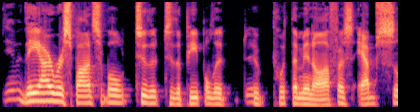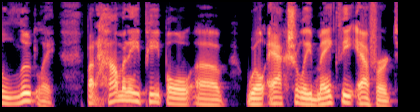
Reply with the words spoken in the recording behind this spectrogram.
they are responsible to the to the people that put them in office. Absolutely, but how many people uh, will actually make the effort?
